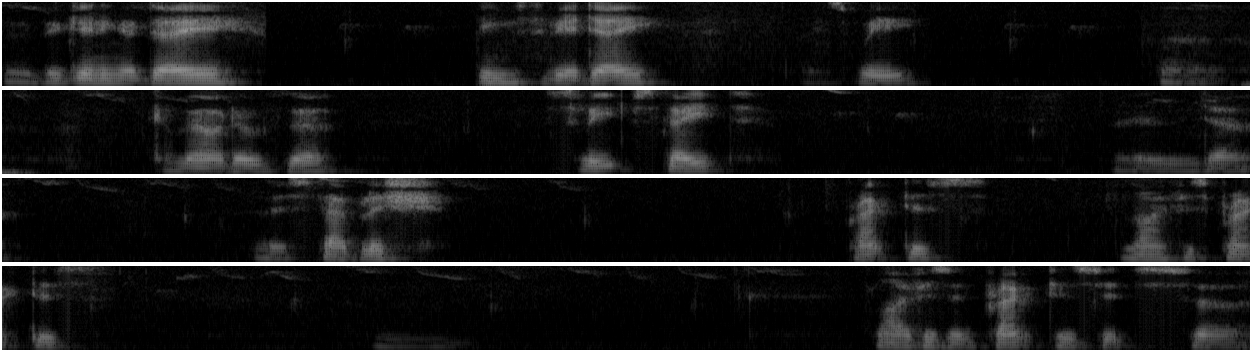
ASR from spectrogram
the beginning of day seems to be a day as we uh, come out of the sleep state and uh, establish practice. Life is practice. Life isn't practice, it's uh,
